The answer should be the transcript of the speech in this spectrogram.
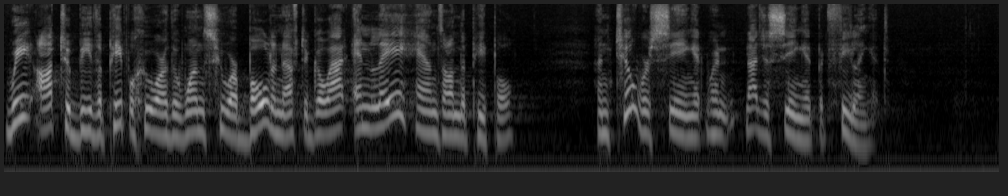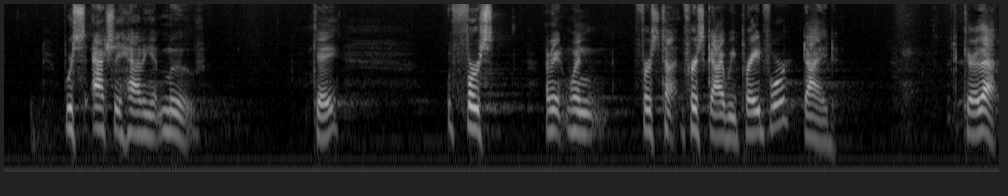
We ought to be the people who are the ones who are bold enough to go out and lay hands on the people until we're seeing it, when not just seeing it, but feeling it. We're actually having it move. Okay? First, I mean, when first time, first guy we prayed for died. Took care of that.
